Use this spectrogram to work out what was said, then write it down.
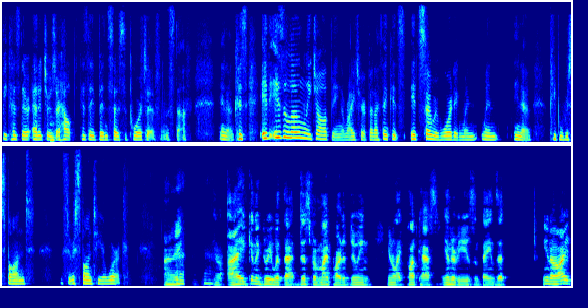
because their editors mm-hmm. are helped because they've been so supportive and stuff you know because it is a lonely job being a writer but i think it's it's so rewarding when when you know people respond respond to your work i uh, you know i can agree with that just from my part of doing you know like podcast interviews and things that you know i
